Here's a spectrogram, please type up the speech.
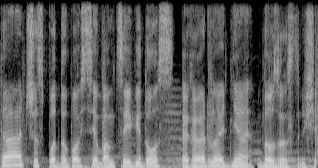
Та чи сподобався вам цей відос? Гарного дня, до зустрічі!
